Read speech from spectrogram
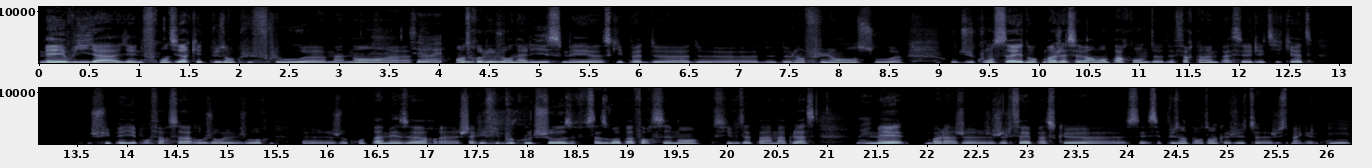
Mais oui, il y a, y a, une frontière qui est de plus en plus floue euh, maintenant euh, mmh. entre le journalisme et euh, ce qui peut être de, de, de, de l'influence ou, ou du conseil. Donc moi, j'essaie vraiment par contre de, de faire quand même passer l'étiquette je suis payé pour faire ça au jour le jour. Euh, je compte pas mes heures. Euh, je sacrifie beaucoup de choses. Ça se voit pas forcément si vous n'êtes pas à ma place. Mais voilà, je, je, le fais parce que euh, c'est plus important que juste, euh, juste ma gueule. Quoi. Mmh. Et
